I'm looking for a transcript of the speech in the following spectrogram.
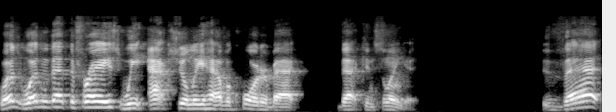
was, wasn't that the phrase? We actually have a quarterback that can sling it. That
